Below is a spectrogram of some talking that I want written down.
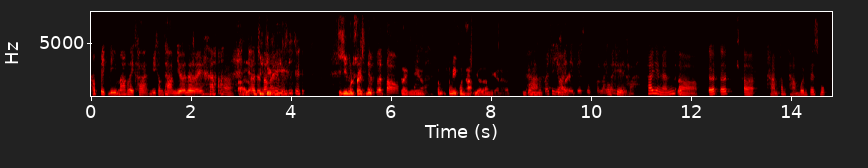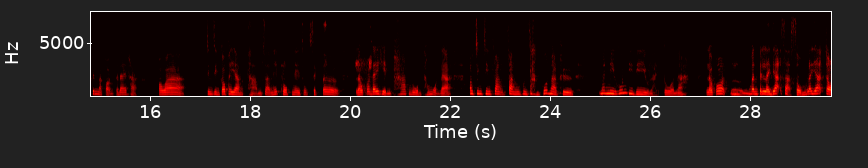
ท็อปิกดีมากเลยค่ะ มีคำถามเยอะเลยค่ะอ่าแล้เดี๋ยวววก็จะจต้องริงให้ๆจริงๆบนเตรีย Facebook มตัวตอบอะไรอย่างเงี้ยก็ก็มีคนถามเยอะแล้วเหมือนกันนะครับมีคนค่ะแล้วก็จะยอยใน Facebook ก็ไลฟ์โอไปเคเลยค่ะถ้าอย่างนั้นเอ่อเอิร์ธเอิร์ธเอ่อถามคำถามบน Facebook ขึ้นมาก่อนก็ได้ค่ะ เพราะว่า จจริง ๆ ก็พยายามถามซันให้ครบในทุกเซกเตอร์แล้วก็ได้เห็นภาพรวมทั้งหมดแล้ว เอาจริง ๆ ฟังฟังคุณซันพูดมาคือ มันมีหุ้นดีๆ อยู่หลายตัวนะ แล้วก็อืมมันเป็นระยะสะสมระยะจ่อ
